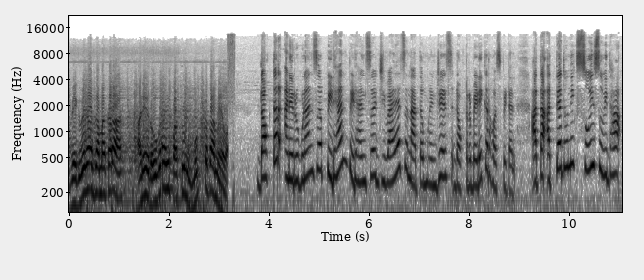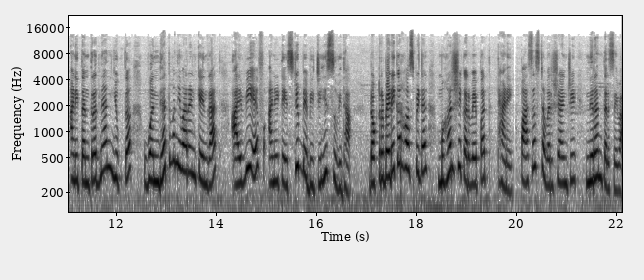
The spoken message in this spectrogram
वेगवेगळा जमा करा आणि रोगराईपासून मुक्तता मिळवा. डॉक्टर आणि रुग्णांचं पिढ्यानपिढ्यांचं जिव्हाळ्याचं नातं म्हणजेच डॉक्टर बेडेकर हॉस्पिटल. आता अत्याधुनिक सोयी सुविधा आणि तंत्रज्ञानयुक्त वंध्यत्व निवारण केंद्रात आय व्ही एफ आणि टेस्ट्यूब बेबीचीही सुविधा. Doctor Bedekar hospital Maharshi Karvepath Thane. पासष्ट वर्षांची निरंतर सेवा.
